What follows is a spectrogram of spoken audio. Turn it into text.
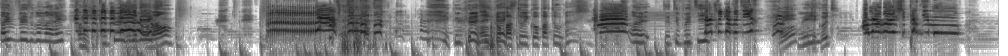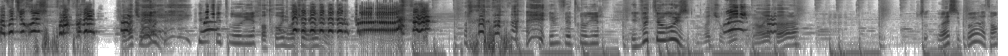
Oh il me fait trop marrer Oh, Coucou Il est trop marrant Coucou Ah, Il court partout, il court partout. Oh mais t'es tout petit. Oui, Oui. on t'écoute. J'ai perdu mon... Ma voiture rouge La voiture rouge. Il me fait trop rire. Faut retrouver une voiture rouge Il me fait trop rire. Une voiture rouge. Une voiture rouge. Non, y'a pas là. Je- Ouais je sais pas, attends.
